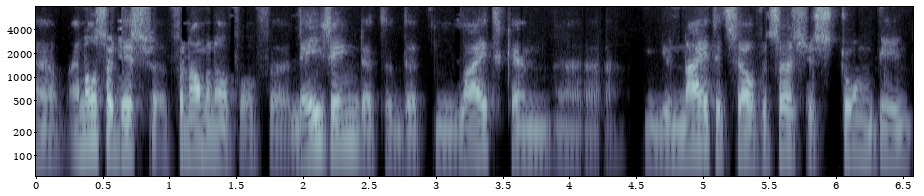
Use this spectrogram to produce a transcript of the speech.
Uh, and also this phenomenon of, of uh, lasing, that, that light can uh, unite itself with such a strong beam,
